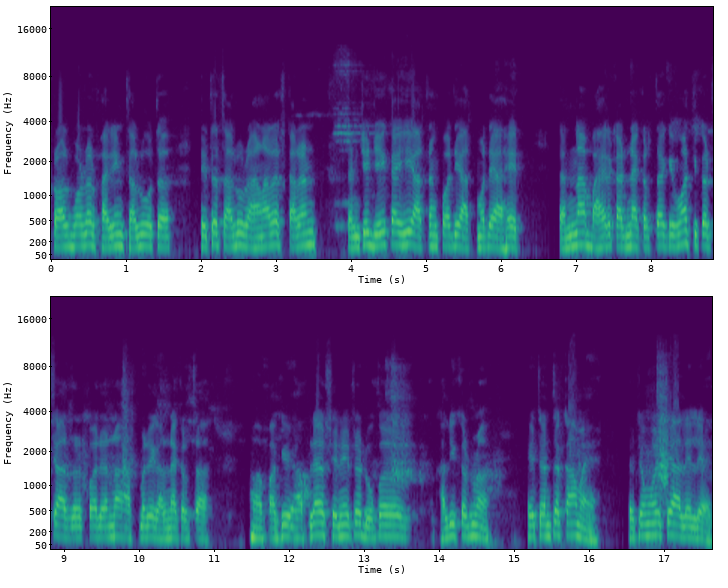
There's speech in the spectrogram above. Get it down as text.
क्रॉस बॉर्डर फायरिंग चालू होतं. ते तर चालू राहणारच कारण त्यांचे जे काही आतंकवादी आतमध्ये आहेत त्यांना बाहेर काढण्याकरता किंवा तिकडच्या आतंकवाद्यांना आतमध्ये घालण्याकरता बाकी पाकी आपल्या सेनेचं डोकं खाली करणं हे त्यांचं काम आहे. त्याच्यामुळे ते आलेले आहेत.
